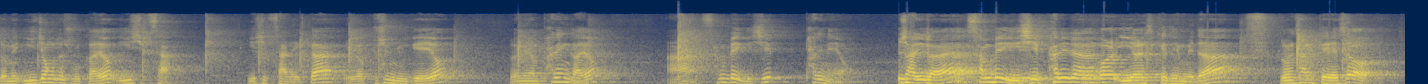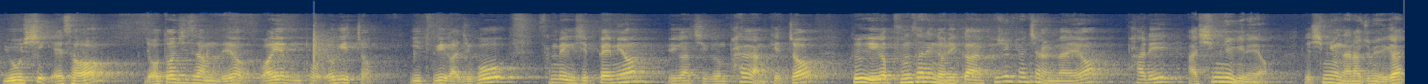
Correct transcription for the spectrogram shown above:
그러면 이 정도 줄까요? 24 24니까 얘가 96이에요. 그러면 8인가요? 아 328이네요. 이 자리가 328이라는 걸 이해할 수 있게 됩니다. 그런 상태에서 요 식에서 어떤 식을 하면 돼요? y의 분포 여기 있죠? 이 두 개 가지고 320 빼면 여기가 지금 8 남겠죠? 그리고 얘가 분산이 넣으니까 표준 편차는 얼마예요? 8이 아 16이네요 16 나눠주면 여기가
